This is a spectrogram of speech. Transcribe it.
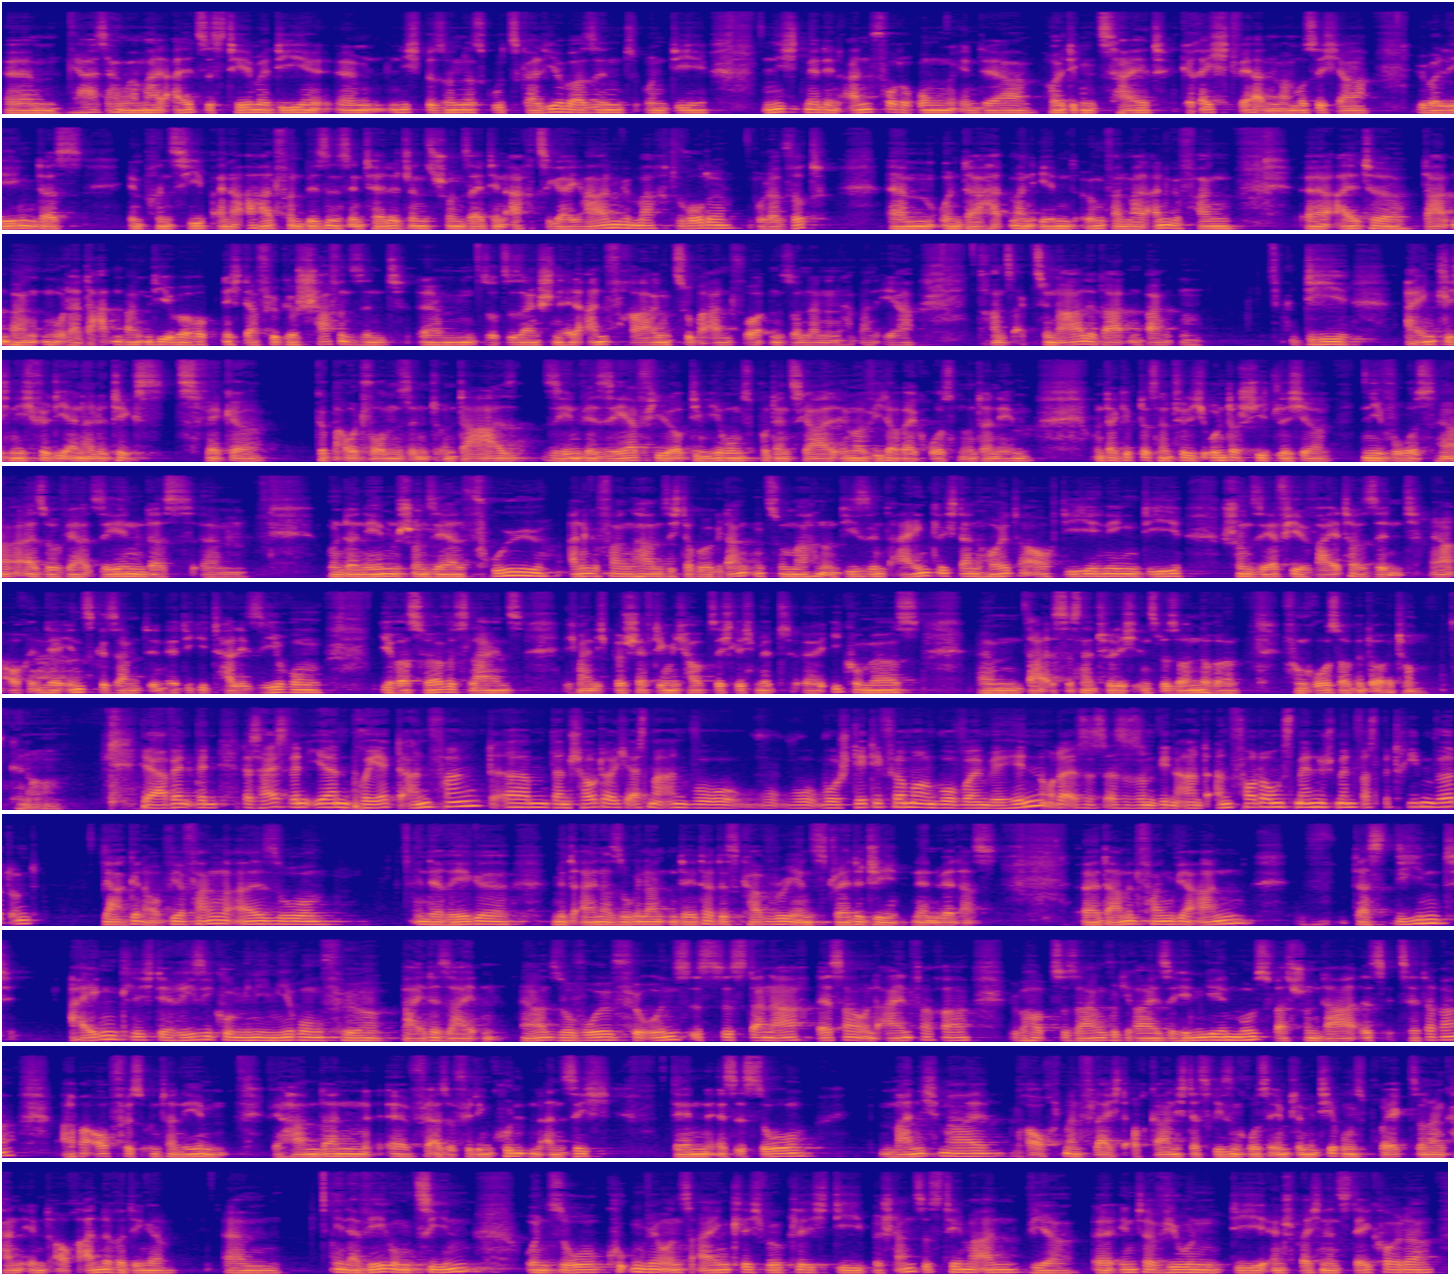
ähm, ja, sagen wir mal, Altsysteme, die ähm, nicht besonders gut skalierbar sind und die nicht mehr den Anforderungen in der heutigen Zeit gerecht werden. Man muss sich ja überlegen, dass im Prinzip eine Art von Business Intelligence schon seit den 80er Jahren gemacht wurde oder wird. Ähm, und da hat man eben irgendwann mal angefangen, äh, alte Datenbanken oder Datenbanken, die überhaupt nicht dafür geschaffen sind, ähm, sozusagen schnell Anfragen zu beantworten, sondern dann hat man eher transaktionale Datenbanken, die eigentlich nicht für die Analytics-Zwecke gebaut worden sind. Und da sehen wir sehr viel Optimierungspotenzial immer wieder bei großen Unternehmen. Und da gibt es natürlich unterschiedliche Niveaus. Ja. Also wir sehen, dass ähm, Unternehmen schon sehr früh angefangen haben, sich darüber Gedanken zu machen. Und die sind eigentlich dann heute auch diejenigen, die schon sehr viel weiter sind. Ja, auch in der insgesamt in der Digitalisierung ihrer Service Lines. Ich meine, ich beschäftige mich hauptsächlich mit äh, E-Commerce. Ähm, da ist es natürlich insbesondere von großer Bedeutung. Genau. Ja, wenn, wenn, das heißt, wenn ihr ein Projekt anfangt, ähm, dann schaut ihr euch erstmal an, wo, wo, wo steht die Firma und wo wollen wir hin? Oder ist es also so wie eine Art Anforderungsmanagement, was betrieben wird? Und ja, genau. Wir fangen also in der Regel mit einer sogenannten Data Discovery and Strategy, nennen wir das. Äh, damit fangen wir an. Das dient eigentlich der Risikominimierung für beide Seiten. Ja, sowohl für uns ist es danach besser und einfacher, überhaupt zu sagen, wo die Reise hingehen muss, was schon da ist, etc., aber auch fürs Unternehmen. Wir haben dann, äh, für, also für den Kunden an sich, denn es ist so, manchmal braucht man vielleicht auch gar nicht das riesengroße Implementierungsprojekt, sondern kann eben auch andere Dinge ähm, in Erwägung ziehen. Und so gucken wir uns eigentlich wirklich die Bestandssysteme an. Wir äh, interviewen die entsprechenden Stakeholder.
